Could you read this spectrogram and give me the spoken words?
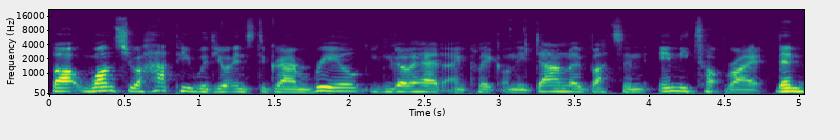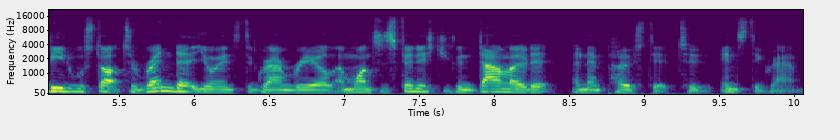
But once you're happy with your Instagram reel, you can go ahead and click on the download button in the top right. Then Veed will start to render your Instagram reel. And once it's finished, you can download it and then post it to Instagram.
